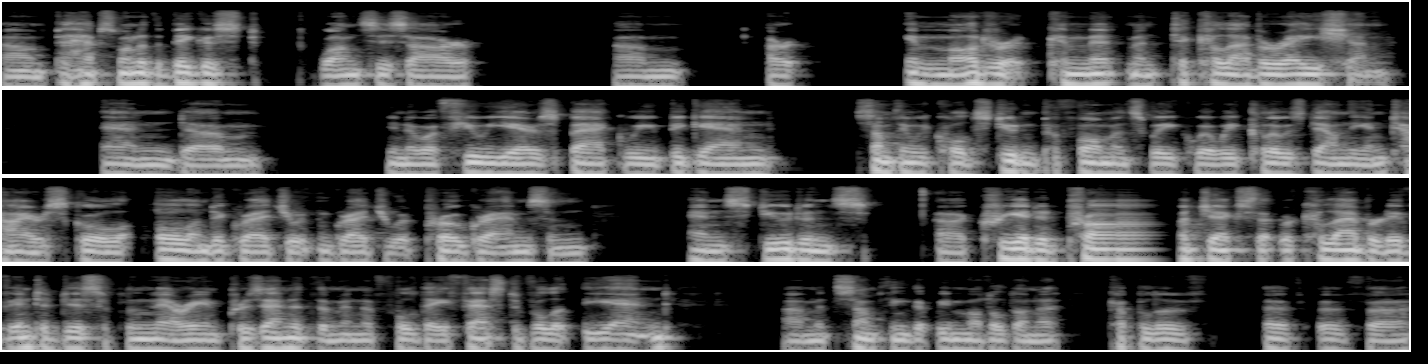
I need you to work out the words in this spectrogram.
Um, perhaps one of the biggest ones is our um, our immoderate commitment to collaboration. And um, you know, a few years back, we began something we called Student Performance Week, where we closed down the entire school, all undergraduate and graduate programs, and and students uh, created projects that were collaborative, interdisciplinary, and presented them in a full day festival at the end. Um, it's something that we modeled on a couple of of, of, uh,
